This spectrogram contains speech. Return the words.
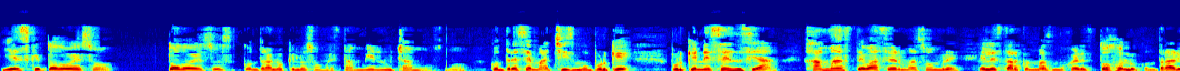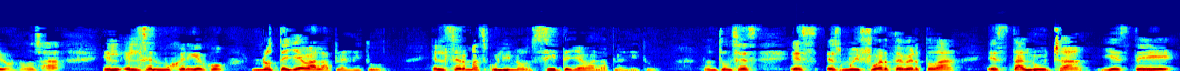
y es que todo eso, todo eso es contra lo que los hombres también luchamos, ¿no? Contra ese machismo, porque, porque en esencia jamás te va a hacer más hombre el estar con más mujeres, todo lo contrario, ¿no? O sea, el, el ser mujeriego no te lleva a la plenitud, el ser masculino sí te lleva a la plenitud. Entonces, es, es muy fuerte ver toda esta lucha y este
